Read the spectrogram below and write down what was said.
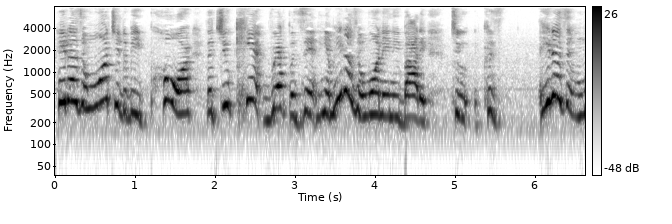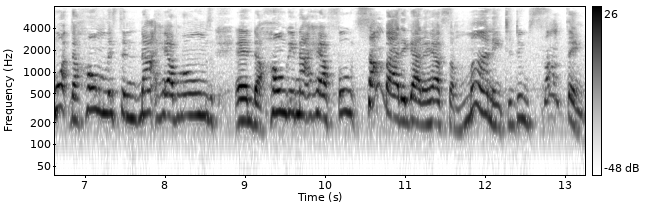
He doesn't want you to be poor that you can't represent him. He doesn't want anybody to, because he doesn't want the homeless to not have homes and the hungry not have food. Somebody got to have some money to do something.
